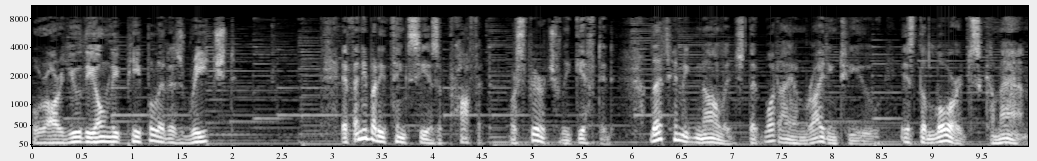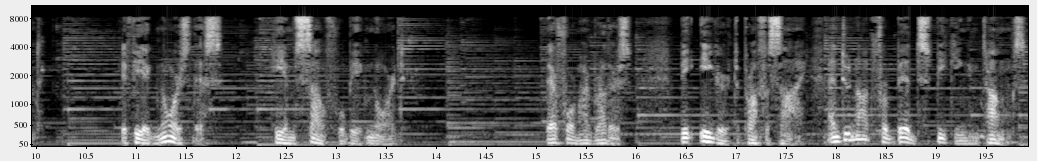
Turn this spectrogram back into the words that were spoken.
or are you the only people it has reached? If anybody thinks he is a prophet or spiritually gifted, let him acknowledge that what I am writing to you is the Lord's command. If he ignores this, he himself will be ignored. Therefore, my brothers, be eager to prophesy, and do not forbid speaking in tongues,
